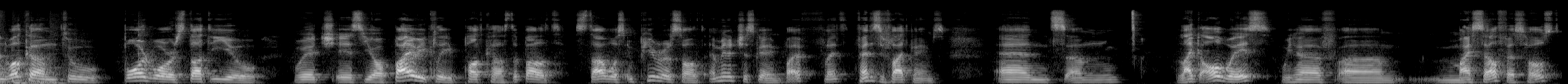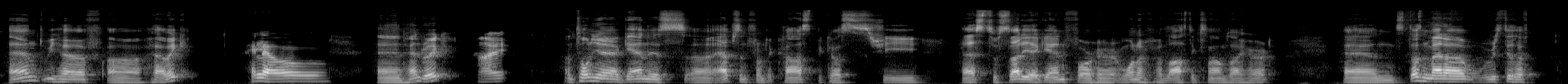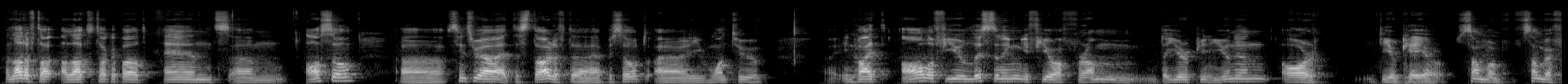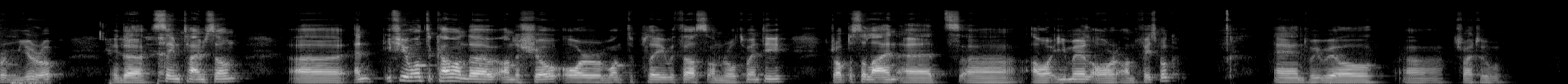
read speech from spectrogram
Hello and welcome to BoardWars.eu, which is your bi-weekly podcast about Star Wars Imperial Assault, a miniatures game by Fantasy Flight Games. And um, like always, we have um, myself as host, and we have uh, Herwig Hello. and Hendrik. Hi. Antonia again is uh, absent from the cast because she has to study again for her one of her last exams. I heard, and it doesn't matter. We still have a lot of talk, a lot to talk about, and um, also uh, since we are at the start of the episode, I want to invite all of you listening, if you are from the European Union or the UK or somewhere somewhere from Europe in the same time zone. Uh, and if you want to come on the on the show or want to play with us on Roll Twenty, drop us a line at uh, our email or on Facebook, and we will uh, try to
